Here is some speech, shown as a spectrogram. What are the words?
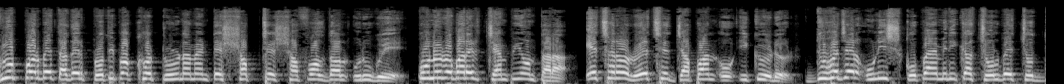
গ্রুপ পর্বে তাদের প্রতিপক্ষ টুর্নামেন্টের সবচেয়ে সফল দল উরুগুয়ে। পনেরো বারের চ্যাম্পিয়ন তারা। এছাড়াও রয়েছে জাপান ও ইকুয়েডর। দু হাজার উনিশ কোপা আমেরিকা চলবে চোদ্দ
